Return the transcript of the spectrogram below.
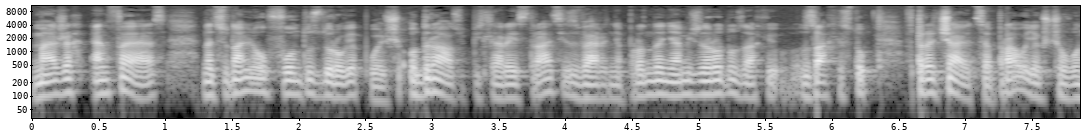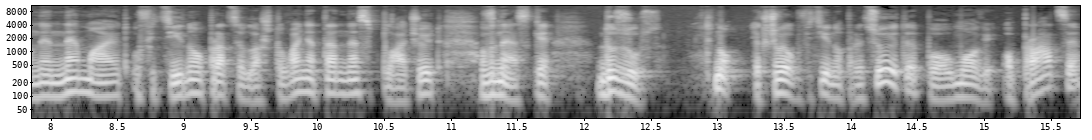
межах МФС Національного фонду здоров'я Польщі одразу після реєстрації звернення про надання міжнародного захисту втрачають це право, якщо вони не мають офіційного працевлаштування та не сплачують внески до ЗУС. Ну, якщо ви офіційно працюєте по умові опраці,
